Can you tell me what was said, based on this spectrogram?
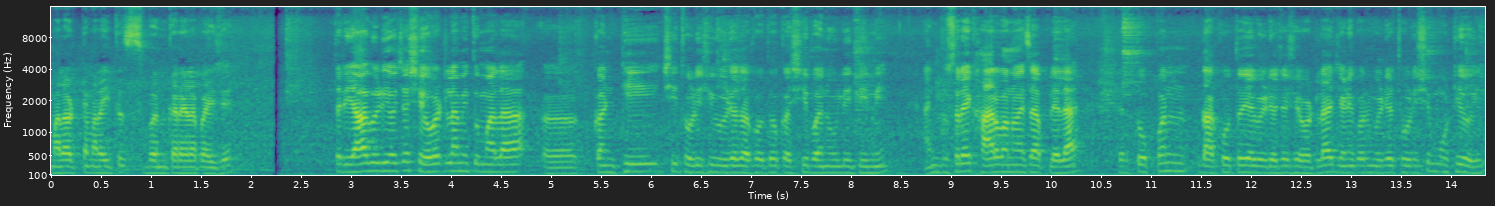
मला वाटतं मला इथंच बंद करायला पाहिजे. तर या व्हिडिओच्या शेवटला मी तुम्हाला कंठीची थोडीशी व्हिडिओ दाखवतो कशी बनवली ती मी. आणि दुसरा एक हार बनवायचा आपल्याला तर तो पण दाखवतो या व्हिडिओच्या शेवटला जेणेकरून व्हिडिओ थोडीशी मोठी होईल.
